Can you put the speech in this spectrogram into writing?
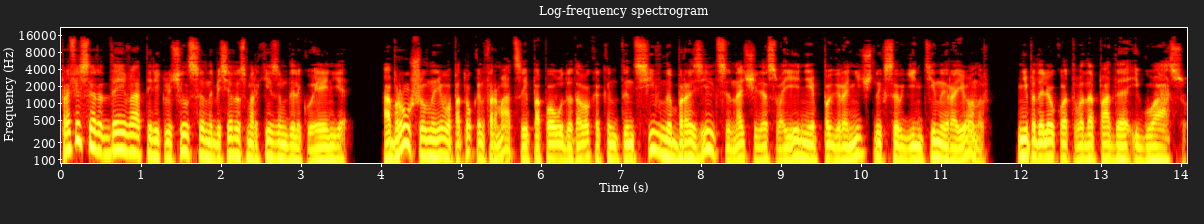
профессор Дэйва переключился на беседу с маркизом Делекуэнья, обрушил на него поток информации по поводу того, как интенсивно бразильцы начали освоение пограничных с Аргентиной районов неподалеку от водопада Игуасу,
